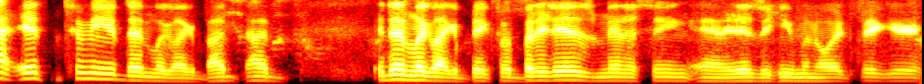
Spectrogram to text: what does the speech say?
it to me it doesn't look like I, I, it doesn't look like a Bigfoot, but it is menacing and it is a humanoid figure.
